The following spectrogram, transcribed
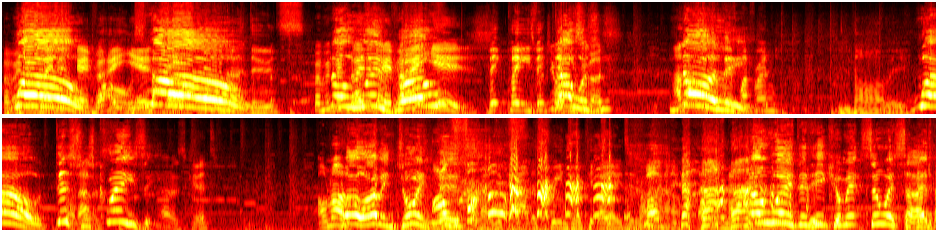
But we've been playing this game Whoa! for years. Whoa! Dudes. But No way, bro. for eight years. Vik, please, Vik, What do you oh, That was from us? I love you, gnarly! my friend. Gnarly. Wow, this Oh, was was- crazy. That was good. Oh no! Bro, I'm enjoying Oh, this. fuck Man, look at how the screens are pixelated right now. No way did he commit suicide.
